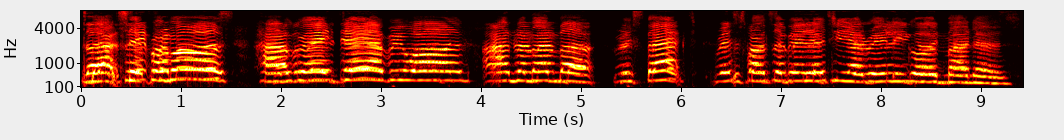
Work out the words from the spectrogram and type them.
That's it from us. Have a great day, everyone. And remember, respect, responsibility, and really good manners.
